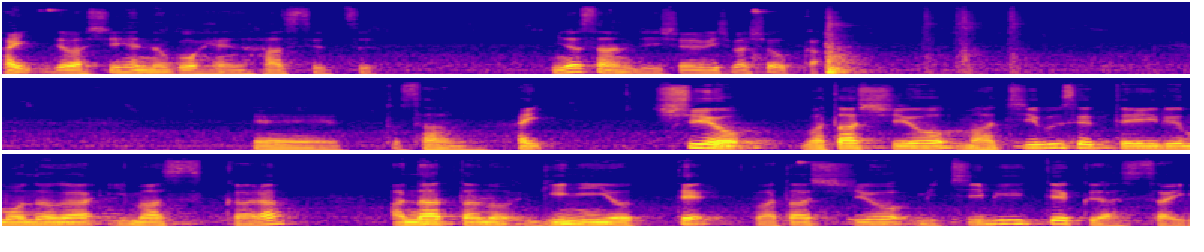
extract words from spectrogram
はいでは詩篇の5編8節。皆さんで一緒に読みしましょうか。えー、っと3はい「主よ私を待ち伏せている者がいますからあなたの義によって私を導いてください」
